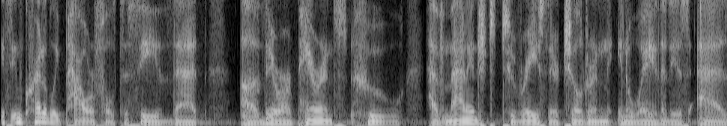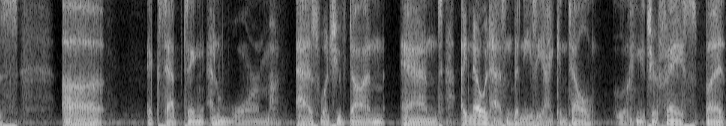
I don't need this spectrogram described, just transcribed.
it's incredibly powerful to see that uh, there are parents who have managed to raise their children in a way that is as uh, accepting and warm as what you've done. And I know it hasn't been easy. I can tell looking at your face, but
